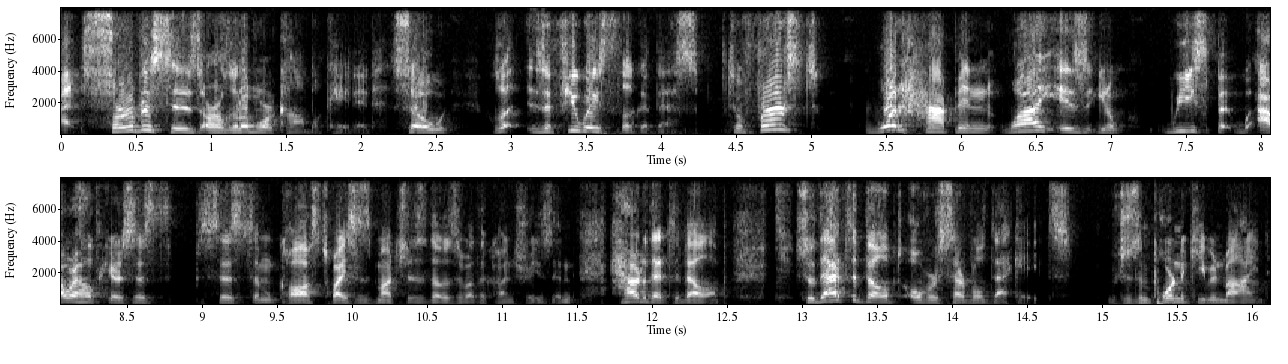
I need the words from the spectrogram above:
Uh, services are a little more complicated. So there's a few ways to look at this. So first, what happened? Why is you know we sp- our healthcare system system costs twice as much as those of other countries. And how did that develop? So that developed over several decades, which is important to keep in mind.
